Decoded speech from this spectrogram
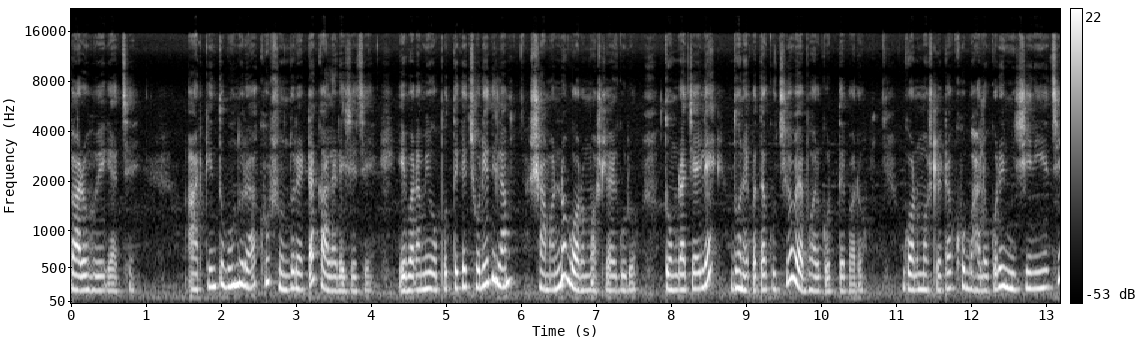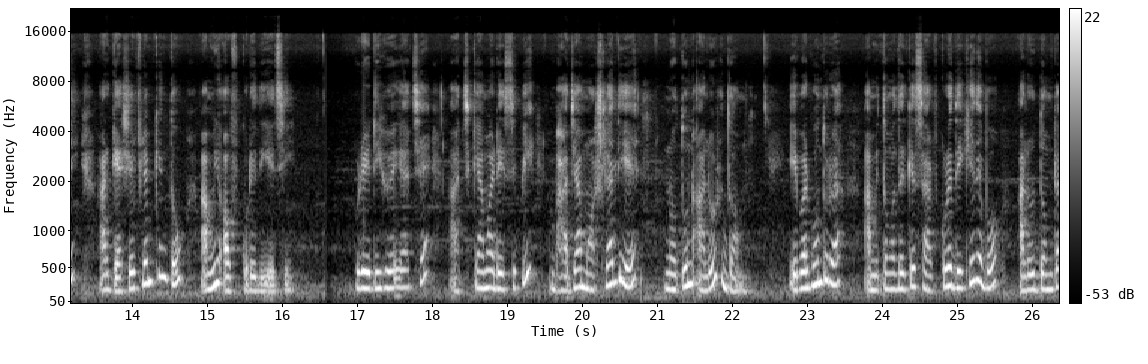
গাঢ় হয়ে গেছে। আর কিন্তু বন্ধুরা, খুব সুন্দর একটা কালার এসেছে। এবার আমি ওপর থেকে ছড়িয়ে দিলাম সামান্য গরম মশলার গুঁড়ো। তোমরা চাইলে ধনেপাতা কুচিও ব্যবহার করতে পারো। গরম মশলাটা খুব ভালো করে মিশিয়ে নিয়েছি আর গ্যাসের ফ্লেম কিন্তু আমি অফ করে দিয়েছি। রেডি হয়ে গেছে আজকে আমার রেসিপি ভাজা মশলা দিয়ে নতুন আলুর দম। এবার বন্ধুরা, আমি তোমাদেরকে সার্ভ করে দেখিয়ে দেব আলুর দমটা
